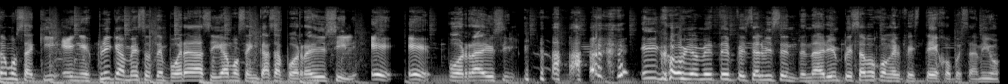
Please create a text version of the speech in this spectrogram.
Regresamos aquí en Explícame esta temporada, sigamos en casa por Radio Isil. Eh, eh, por Radio Isil. y obviamente especial bicentenario, empezamos con el festejo, pues amigo.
